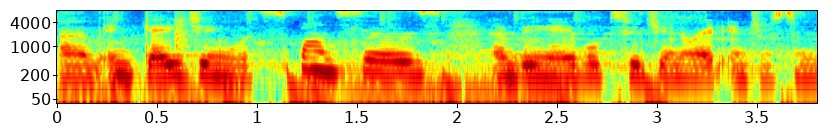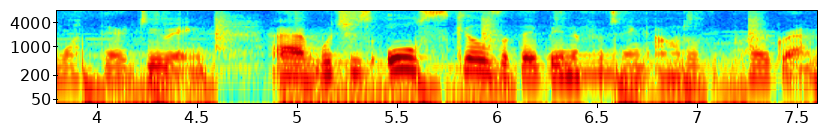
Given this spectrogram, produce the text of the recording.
um, engaging with sponsors, and being able to generate interest in what they're doing, um, which is all skills that they're benefiting out of the program.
